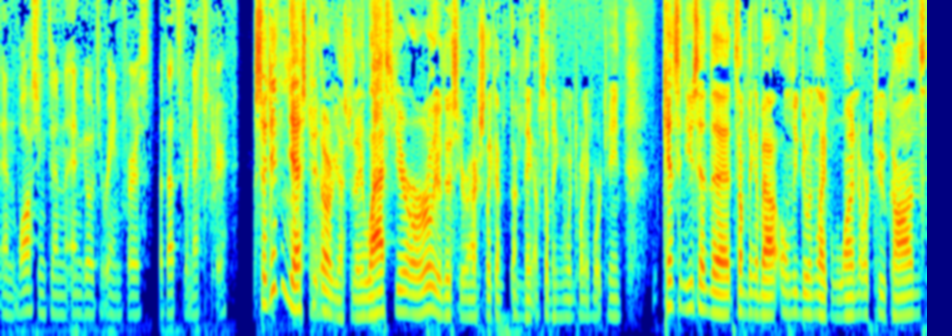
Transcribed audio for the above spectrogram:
in Washington and go to Rainforest, but that's for next year. So didn't yesterday or yesterday, last year or earlier this year actually? I'm I'm, think, I'm still thinking we're in 2014. Kenson, you said that something about only doing like one or two cons,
